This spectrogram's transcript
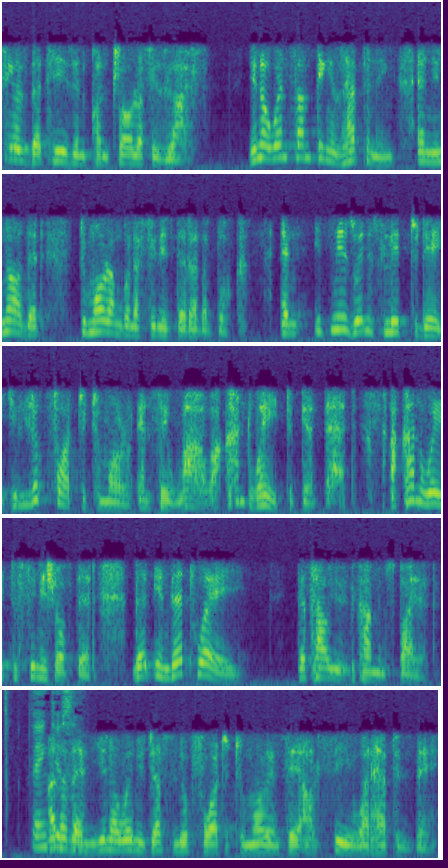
feels that he is in control of his life. You know, when something is happening and you know that tomorrow I'm going to finish that other book. And it means when you sleep today, you look forward to tomorrow and say, wow, I can't wait to get that. I can't wait to finish off that. Then in that way, that's how you become inspired. Thank Other you, sir. than, you know, when you just look forward to tomorrow and say, I'll see what happens there.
